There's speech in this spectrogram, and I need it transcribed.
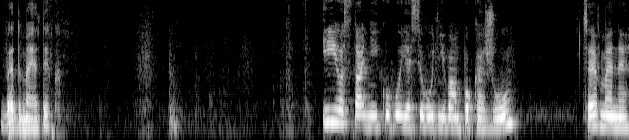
ведмедик. І останній, кого я сьогодні вам покажу, це в мене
